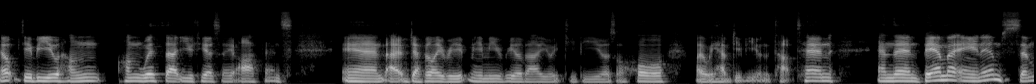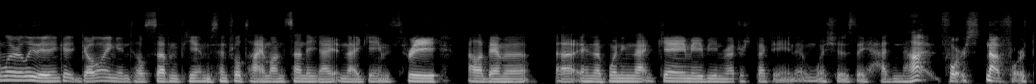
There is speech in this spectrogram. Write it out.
Nope, DBU hung hung with that UTSA offense and it definitely re- made me reevaluate DBU as a whole. Why we have DBU in the top ten, and then Bama A&M similarly they didn't get going until 7 p.m. Central Time on Sunday night in that game three. Alabama uh, ended up winning that game. Maybe in retrospect, A&M wishes they had not forced, not forced,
